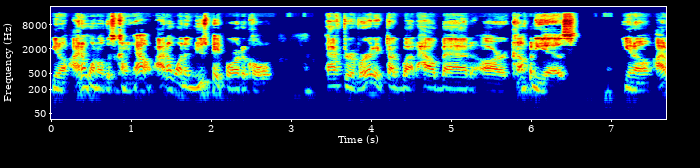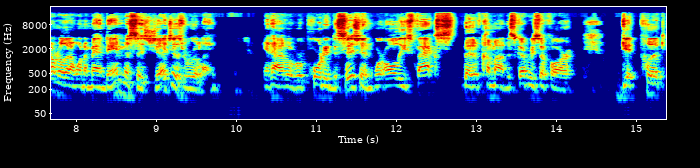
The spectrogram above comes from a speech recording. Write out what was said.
you know, I don't want all this coming out. I don't want a newspaper article after a verdict talk about how bad our company is you know, I don't know that I want to mandamus this judge's ruling and have a reported decision where all these facts that have come out in discovery so far get put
